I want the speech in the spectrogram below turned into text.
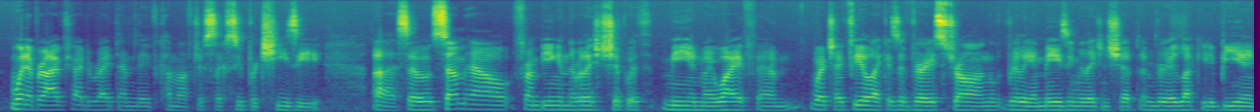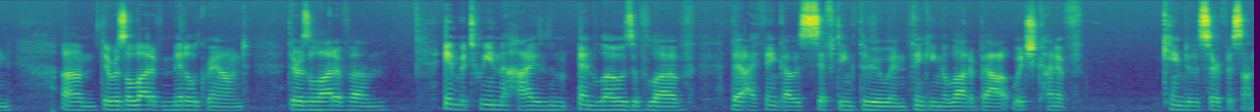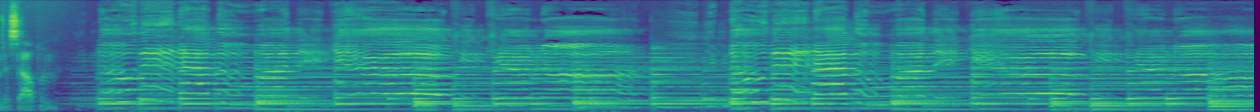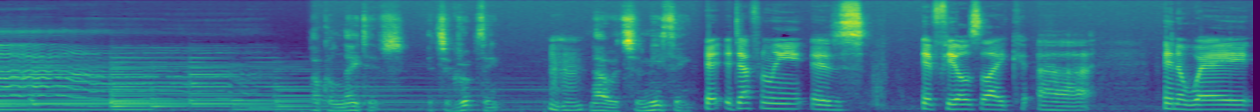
whenever I've tried to write them they've come off just like super cheesy uh, so somehow, from being in the relationship with me and my wife, um, which I feel like is a very strong, really amazing relationship, I'm very lucky to be in. Um, there was a lot of middle ground. There was a lot of um, in between the highs and lows of love that I think I was sifting through and thinking a lot about, which kind of came to the surface on this album. It's a group thing. Mm-hmm. Now it's a me thing. It, it definitely is. It feels like, uh, in a way,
